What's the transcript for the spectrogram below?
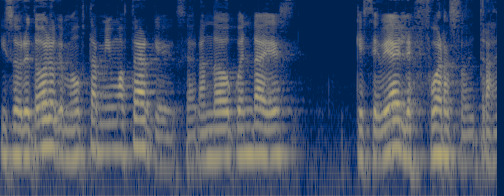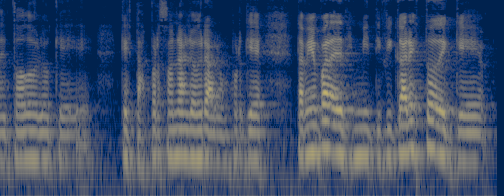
Y sobre todo lo que me gusta a mí mostrar, que se habrán dado cuenta, es que se vea el esfuerzo detrás de todo lo que, que estas personas lograron. Porque también para desmitificar esto de que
